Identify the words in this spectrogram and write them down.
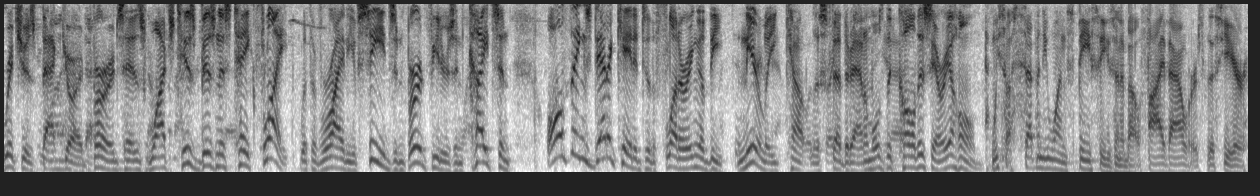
Rich's Backyard Birds has watched his business take flight with a variety of seeds and bird feeders and kites and all things dedicated to the fluttering of the nearly countless feathered animals that call this area home. We saw 71 species in about five hours this year.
